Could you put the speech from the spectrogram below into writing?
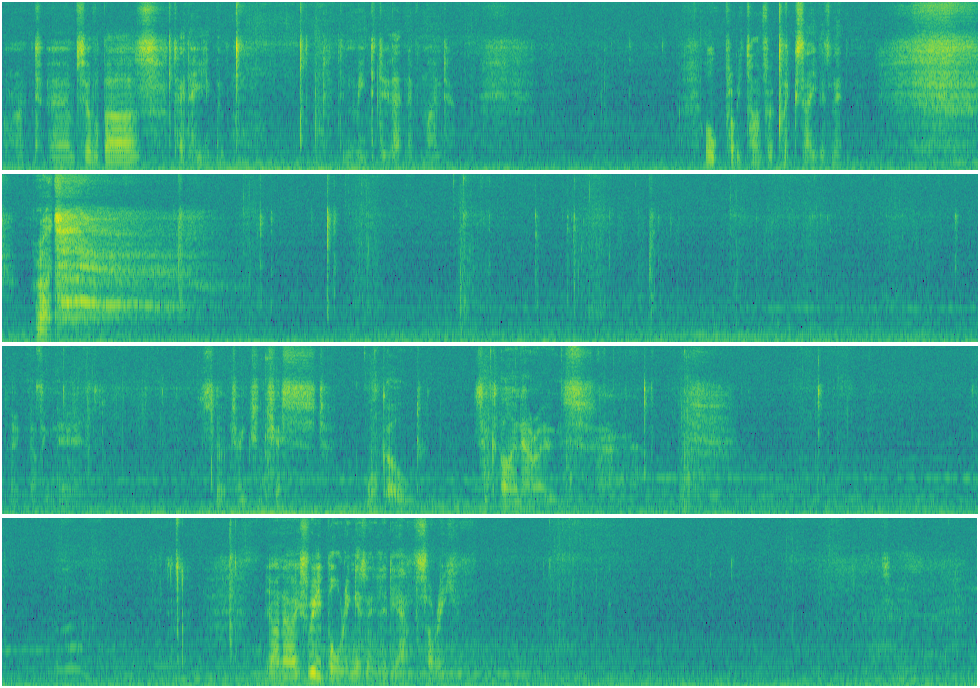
Alright, um, silver bars, take the healing. Didn't mean to do that, never mind. Oh, probably time for a quick save, isn't it? Right. It's really boring, isn't it, Lydia? Sorry.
